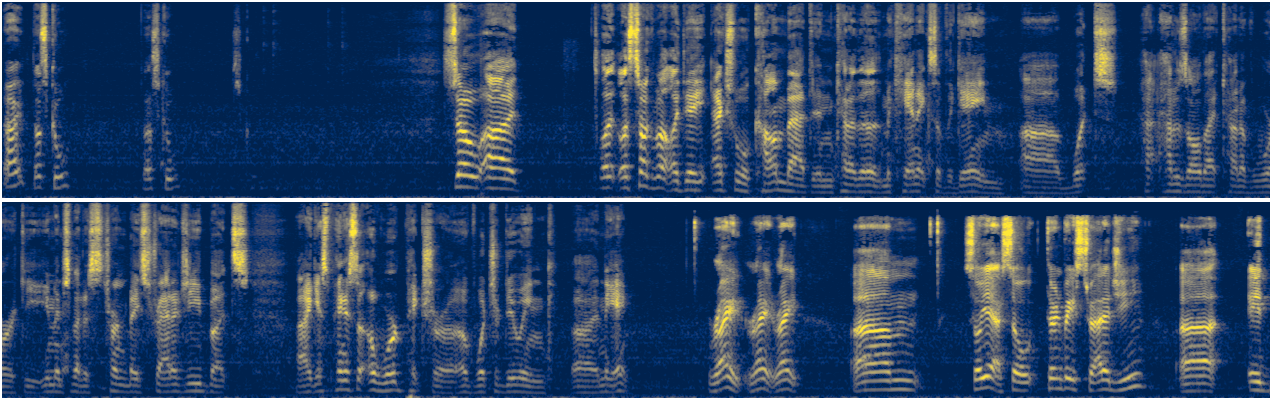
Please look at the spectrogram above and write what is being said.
All right, that's cool. That's cool. That's cool. So, uh, let, us talk about like the actual combat and kind of the mechanics of the game. Uh, what? How, how does all that kind of work? You, you mentioned that it's turn-based strategy, but I guess paint us a, a word picture of what you're doing uh, in the game. Right, right, right. Um, so yeah, so turn-based strategy. Uh, it,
